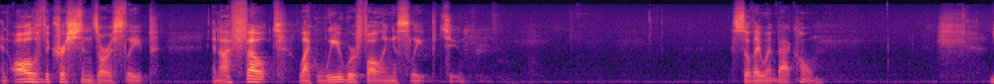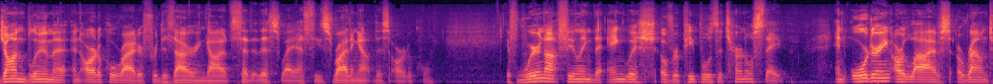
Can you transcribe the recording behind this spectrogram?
and all of the Christians are asleep. And I felt like we were falling asleep too. So they went back home. Jon Bloom, an article writer for Desiring God, said it this way as he's writing out this article. If we're not feeling the anguish over people's eternal state and ordering our lives around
